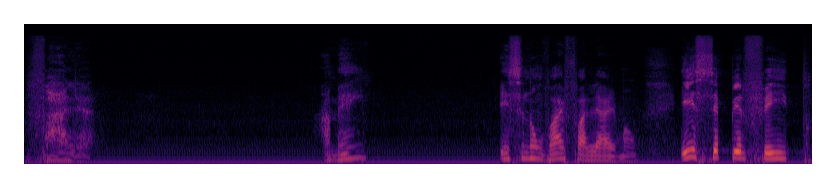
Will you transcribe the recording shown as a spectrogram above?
falha. Amém? Esse não vai falhar, irmão. Esse é perfeito.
